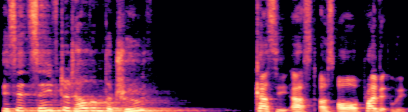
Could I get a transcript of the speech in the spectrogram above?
Is it safe to tell them the truth? Cassie asked us all privately.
